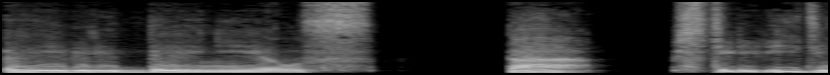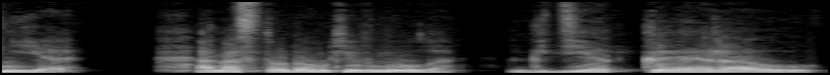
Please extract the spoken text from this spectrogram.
«Эйвери Дэниелс, та, с телевидения?» Она с трудом кивнула. «Где Кэрол?»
